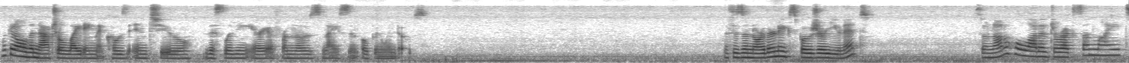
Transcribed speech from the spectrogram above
Look at all the natural lighting that goes into this living area from those nice and open windows. This is a northern exposure unit, so not a whole lot of direct sunlight.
